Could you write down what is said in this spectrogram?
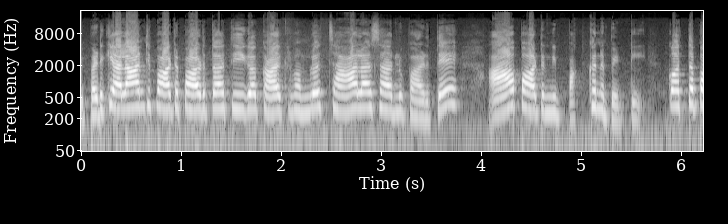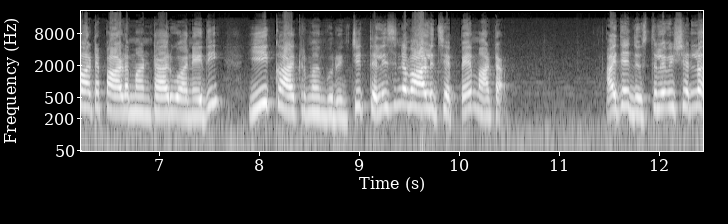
ఇప్పటికీ అలాంటి పాట పాడుతా తీగ కార్యక్రమంలో చాలాసార్లు పాడితే ఆ పాటని పక్కన పెట్టి కొత్త పాట పాడమంటారు అనేది ఈ కార్యక్రమం గురించి తెలిసిన వాళ్ళు చెప్పే మాట. అయితే దుస్తుల విషయంలో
